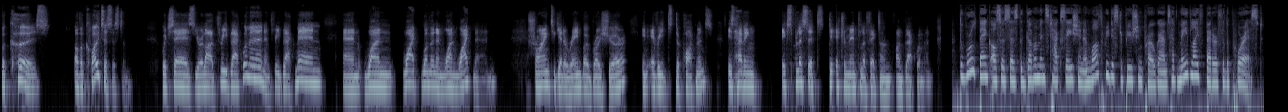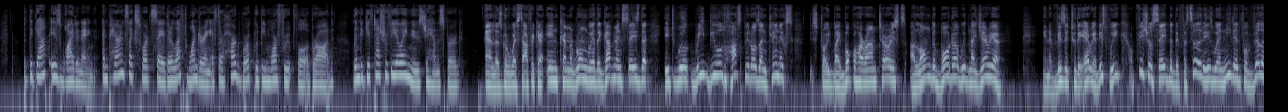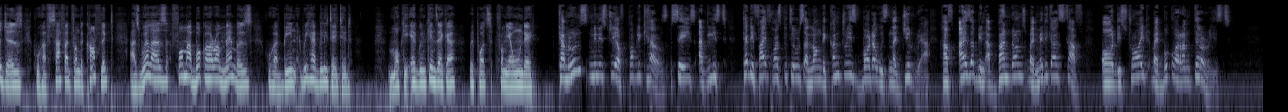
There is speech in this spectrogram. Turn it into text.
because of a quota system, which says you're allowed three black women and three black men and one white woman and one white man. Trying to get a rainbow brochure in every department is having explicit detrimental effect on, on black women. The World Bank also says the government's taxation and wealth redistribution programs have made life better for the poorest. But the gap is widening, and parents like Swartz say they're left wondering if their hard work would be more fruitful abroad. Linda Givetash for VOA News, Johannesburg. And let's go to West Africa in Cameroon, where the government says that it will rebuild hospitals and clinics destroyed by Boko Haram terrorists along the border with Nigeria. In a visit to the area this week, officials said that the facilities were needed for villagers who have suffered from the conflict, as well as former Boko Haram members who have been rehabilitated. Moki Edwin Kinzeka reports from Yaoundé. Cameroon's Ministry of Public Health says at least 35 hospitals along the country's border with Nigeria have either been abandoned by medical staff or destroyed by Boko Haram terrorists.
